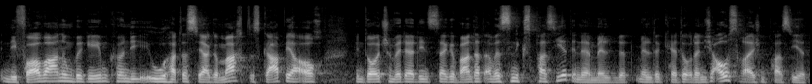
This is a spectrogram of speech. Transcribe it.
in, die Vorwarnung begeben können. Die EU hat das ja gemacht. Es gab ja auch den deutschen Wetterdienst, der gewarnt hat, aber es ist nichts passiert in der Melde Meldekette oder nicht ausreichend passiert.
